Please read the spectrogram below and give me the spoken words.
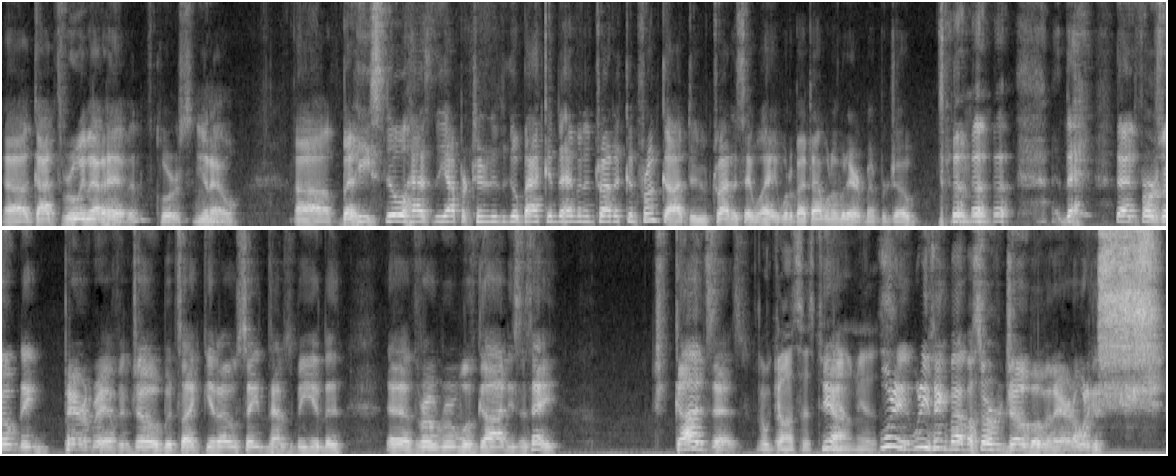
Uh, God threw him out of heaven, of course, you know. Uh, but he still has the opportunity to go back into heaven and try to confront God, to try to say, well, hey, what about that one over there? Remember Job? that, that first opening paragraph in Job, it's like, you know, Satan has to be in the uh, throne room with God. He says, hey, God says, Well, God says to yeah, him, yes. what, do you, what do you think about my servant Job over there? And I want to go, shh,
